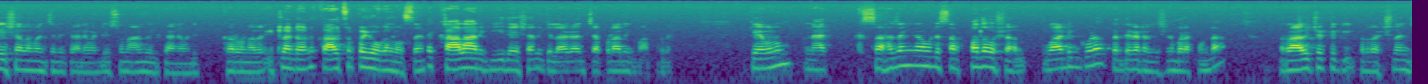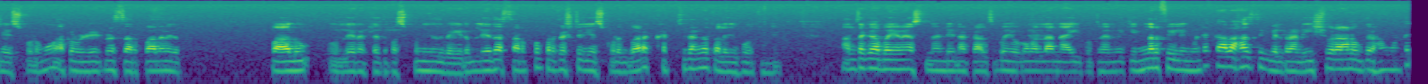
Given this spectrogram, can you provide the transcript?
దేశాల మధ్యన కానివ్వండి సునామీలు కానివ్వండి కరోనా ఇట్లాంటివన్నీ కాల్సర్ప యోగంలో వస్తాయి. అంటే కాలానికి ఈ దేశానికి ఇలాగా అని చెప్పడానికి మాత్రమే. కేవలం నా సహజంగా ఉండే సర్పదోషాలు వాటికి కూడా పెద్దగా టెన్షన్ పడకుండా రావి చెట్టుకి ప్రదక్షిణం చేసుకోవడము అక్కడ ఉండేటువంటి సర్పాల మీద పాలు లేనట్లయితే పసుపు నీళ్ళు వేయడం లేదా సర్ప ప్రతిష్ట చేసుకోవడం ద్వారా ఖచ్చితంగా తొలగిపోతుంది. అంతగా భయం వేస్తుందండి. నాకు కాల్సిపోయి యోగం వల్ల ఆగిపోతున్నాను మీకు ఇన్నర్ ఫీలింగ్ ఉంటే కాళహస్తికి వెళ్ళరండి. ఈశ్వరానుగ్రహం ఉంటే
